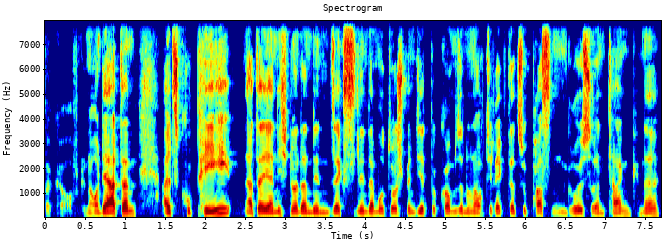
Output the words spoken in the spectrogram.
verkauft. Genau. Und er hat dann als Coupé, hat er ja nicht nur dann den Sechszylindermotor spendiert bekommen, sondern auch direkt dazu passend einen größeren Tank, ne,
